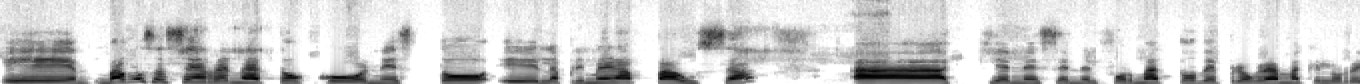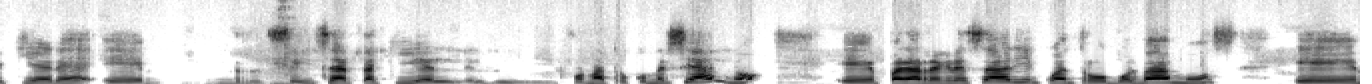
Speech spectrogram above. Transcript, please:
Eh, vamos a hacer, Renato, con esto eh, la primera pausa a quienes en el formato de programa que lo requiere, eh, se inserta aquí el, el, formato comercial, ¿no? para regresar y en cuanto volvamos, eh,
